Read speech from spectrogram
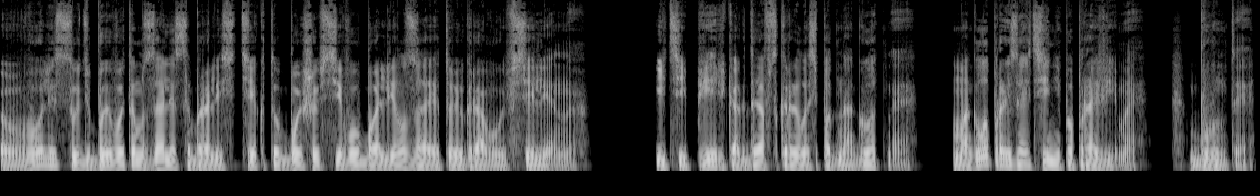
Волей судьбы в этом зале собрались те, кто больше всего болел за эту игровую вселенную. И теперь, когда вскрылась подноготная, могло произойти непоправимое. Бунты,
